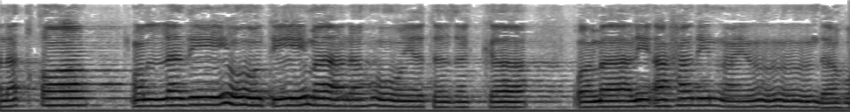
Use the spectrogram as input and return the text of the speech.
الأتقى الذي يؤتي ماله يتزكى وما لأحد عنده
